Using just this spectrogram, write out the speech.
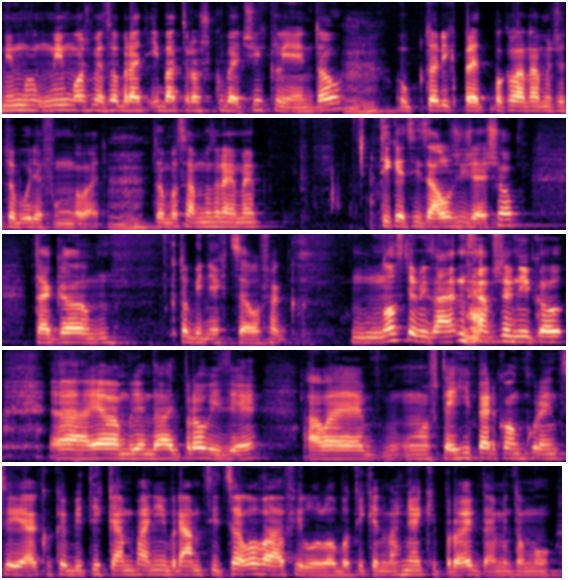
my, my môžeme zobrať iba trošku väčších klientov, uh-huh. u ktorých predpokladáme, že to bude fungovať. Uh-huh. Lebo samozrejme, ty keď si založíš e-shop, tak um, kto by nechcel, však noste mi návštevníkov, ja vám budem dávať provízie, ale mm, v tej hyperkonkurencii ako keby tých kampaní v rámci celého afilu, lebo ty keď máš nejaký projekt, dajme tomu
